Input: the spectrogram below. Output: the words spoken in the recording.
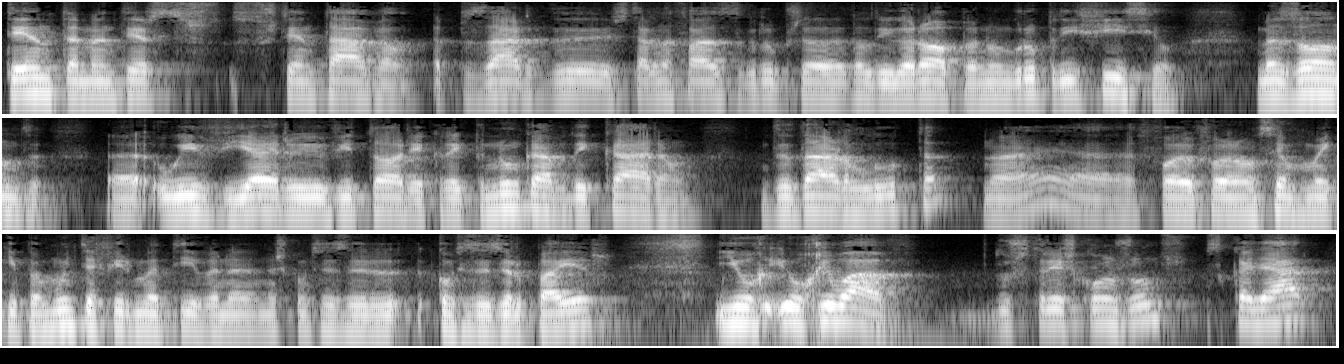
tenta manter-se sustentável, apesar de estar na fase de grupos da, da Liga Europa, num grupo difícil, mas onde o Ivieiro e o Vitória, creio que nunca abdicaram de dar luta, não é? Eh, foram sempre uma equipa muito afirmativa nas competições, europeias. E o, Rio Ave, dos três conjuntos, se calhar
